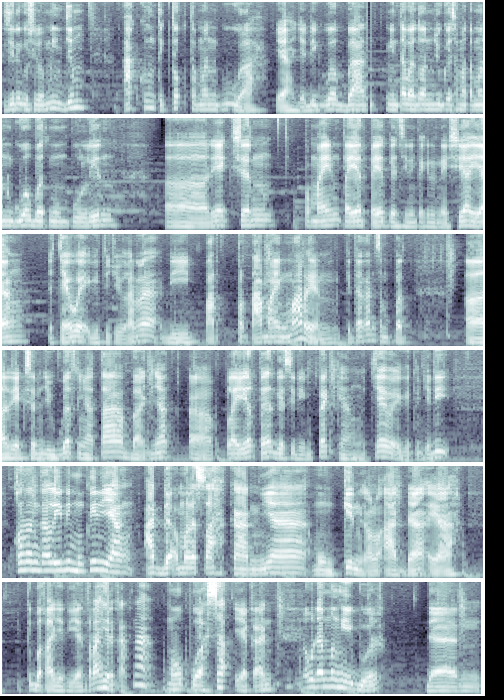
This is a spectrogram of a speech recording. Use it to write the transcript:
Di sini gue sudah minjem akun TikTok teman gua ya. Jadi gua ban minta bantuan juga sama teman gua buat ngumpulin uh, reaction pemain player player Genshin Impact Indonesia yang cewek gitu cuy. Karena di part pertama yang kemarin kita kan sempat uh, reaction juga ternyata banyak uh, player player Genshin Impact yang cewek gitu. Jadi konten kali ini mungkin yang ada meresahkannya mungkin kalau ada ya itu bakal jadi yang terakhir. Karena mau puasa ya kan. Mudah-mudahan menghibur. Dan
